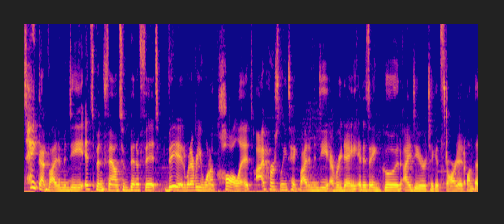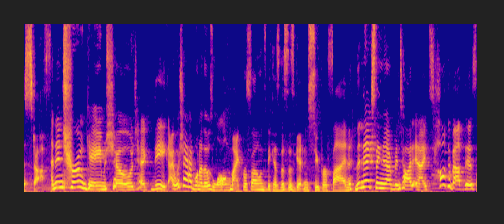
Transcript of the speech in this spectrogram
Take that vitamin D. It's been found to benefit vid, whatever you want to call it. I personally take vitamin D every day. It is a good idea to get started on this stuff. And in true game show technique, I wish I had one of those long microphones because this is getting super fun. The next thing that I've been taught, and I talk about this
